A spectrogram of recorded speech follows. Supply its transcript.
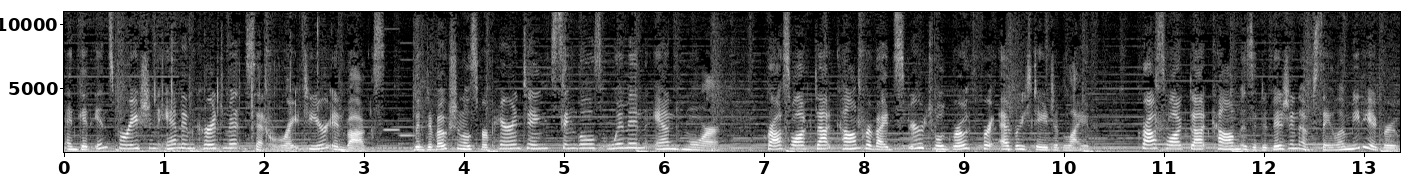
and get inspiration and encouragement sent right to your inbox. With devotionals for parenting, singles, women, and more. Crosswalk.com provides spiritual growth for every stage of life. Crosswalk.com is a division of Salem Media Group.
